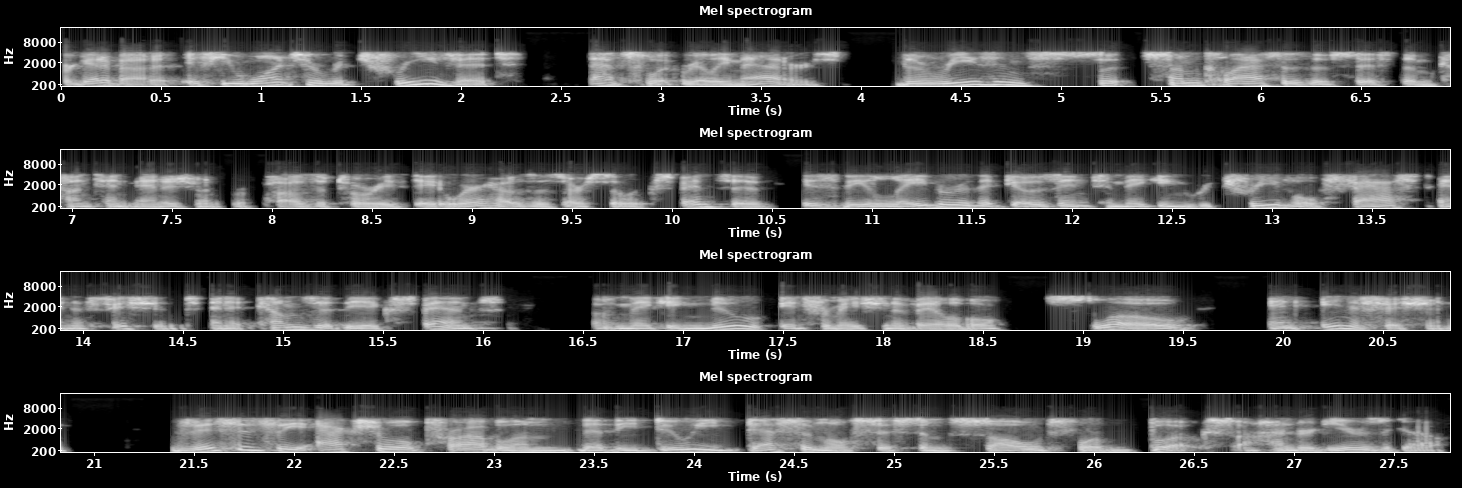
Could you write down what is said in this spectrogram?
forget about it. If you want to retrieve it, that's what really matters. The reason some classes of system, content management repositories, data warehouses are so expensive is the labor that goes into making retrieval fast and efficient. And it comes at the expense of making new information available slow and inefficient. This is the actual problem that the Dewey Decimal System solved for books 100 years ago.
